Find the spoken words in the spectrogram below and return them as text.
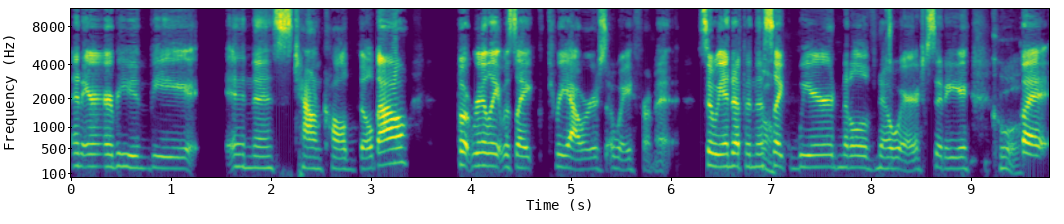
an Airbnb in this town called Bilbao, but really it was like three hours away from it. So we end up in this Oh. like weird middle of nowhere city. Cool. But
